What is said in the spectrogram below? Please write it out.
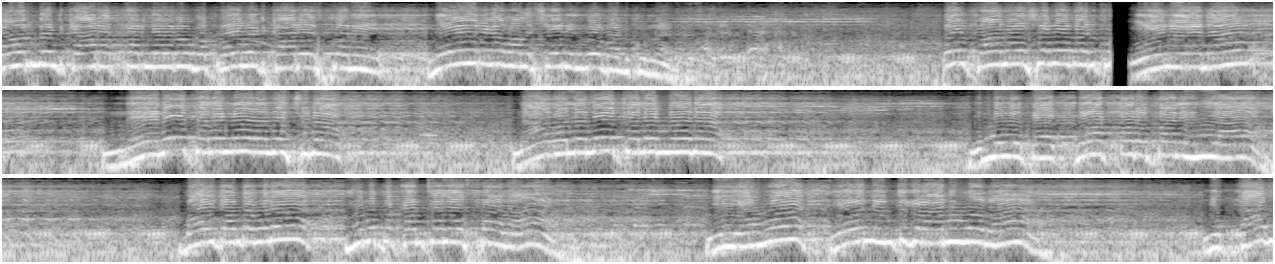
గవర్నమెంట్ కార్ ఎక్కర్లేదు ఒక ప్రైవేట్ కార్ వేసుకొని నేరుగా వాళ్ళ చేరికి పోయి పడుకున్నాడు. పోయి ఫామ్ హౌస్లో పోయి పడుకు ఏమి అయినా ఇల్లు రూపాయలు ఇల్లా బయటంతా కూడా ఇనుప కంచెలేస్తావా? నీ అమ్మ ఎవరిని ఇంటికి రానివ్వవా? నీ తాత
